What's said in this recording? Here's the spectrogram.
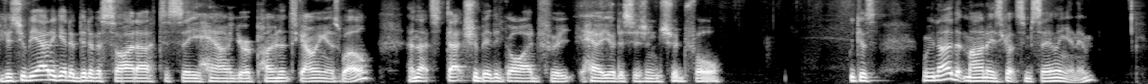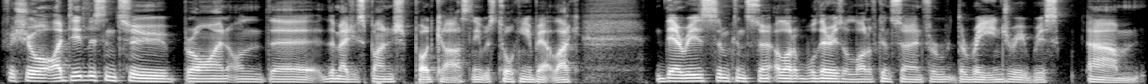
because you'll be able to get a bit of a sighter to see how your opponent's going as well, and that's that should be the guide for how your decision should fall. Because we know that Manu's got some ceiling in him. For sure. I did listen to Brian on the the Magic Sponge podcast and he was talking about like there is some concern a lot of well there is a lot of concern for the re-injury risk um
